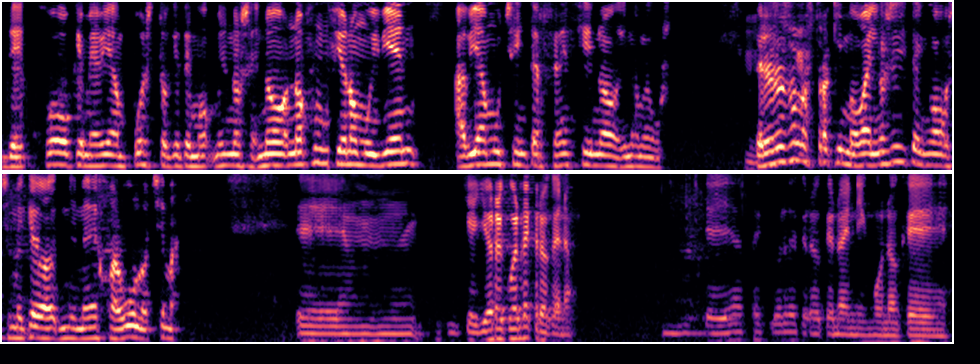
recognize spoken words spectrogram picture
de juego que me habían puesto que no sé, no, no funcionó muy bien, había mucha interferencia y no, y no me gustó. Mm. Pero esos son los Tracking Mobile. No sé si tengo, si me quedo, me dejo alguno, Chema. Em, que yo recuerde, creo que no. Que yo recuerde, creo que no hay ninguno que,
